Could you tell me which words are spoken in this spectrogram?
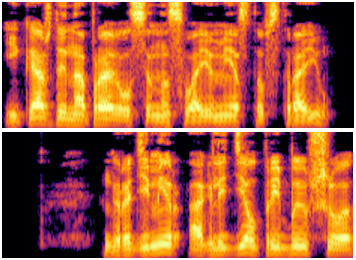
и каждый направился на свое место в строю. Градимир оглядел прибывшего,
